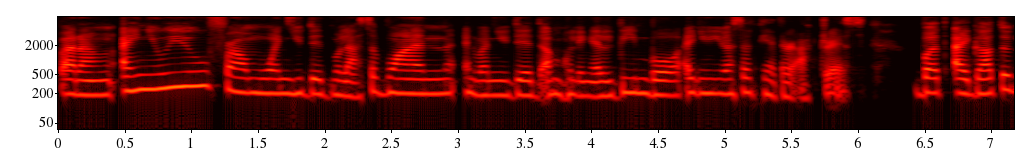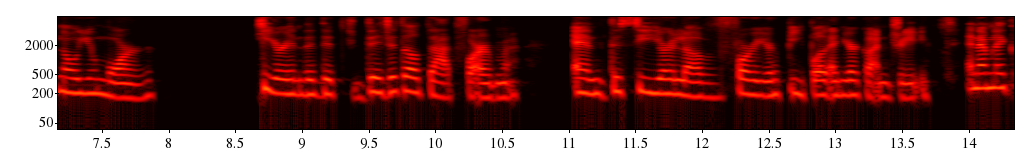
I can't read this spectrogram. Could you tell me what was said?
parang, I knew you from when you did Mula sa Buwan and when you did Ang Huling El Bimbo. I knew you as a theater actress. But I got to know you more here in the di- digital platform and to see your love for your people and your country. And I'm like,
